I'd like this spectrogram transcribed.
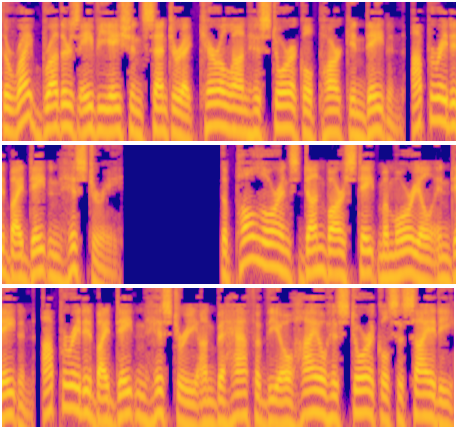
The Wright Brothers Aviation Center at Carillon Historical Park in Dayton, operated by Dayton History. The Paul Laurence Dunbar State Memorial in Dayton, operated by Dayton History on behalf of the Ohio Historical Society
